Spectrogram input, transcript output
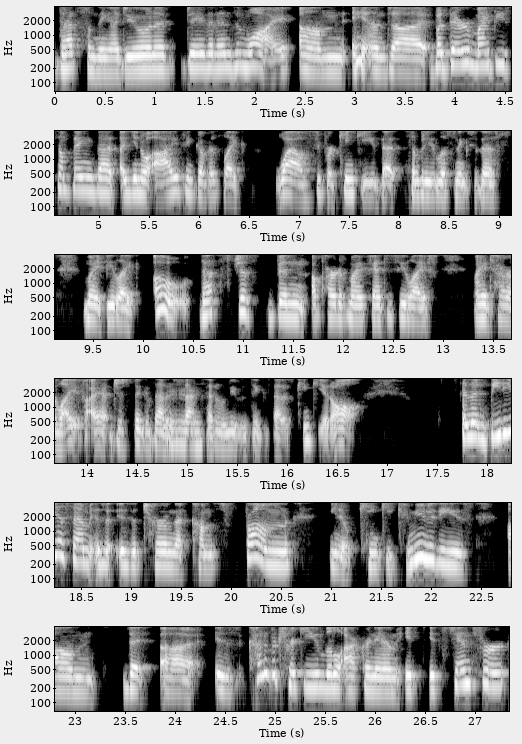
that's something I do on a day that ends in Y. Um, and uh, but there might be something that uh, you know I think of as like wow, super kinky that somebody listening to this might be like, oh, that's just been a part of my fantasy life my entire life. I just think of that as mm-hmm. sex. I don't even think of that as kinky at all. And then BDSM is is a term that comes from you know kinky communities. Um, that uh, is kind of a tricky little acronym. It it stands for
